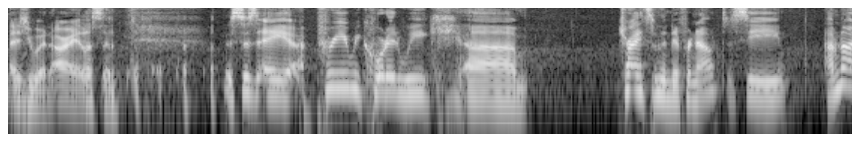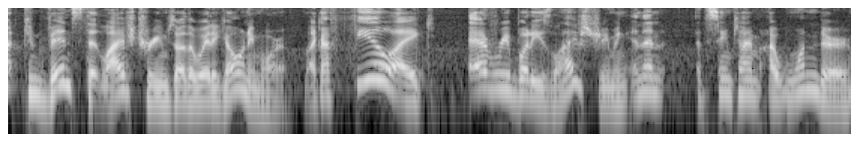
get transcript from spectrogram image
as you would. All right, listen. this is a pre-recorded week. Um, trying something different out to see. I'm not convinced that live streams are the way to go anymore. Like I feel like everybody's live streaming, and then at the same time, I wonder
